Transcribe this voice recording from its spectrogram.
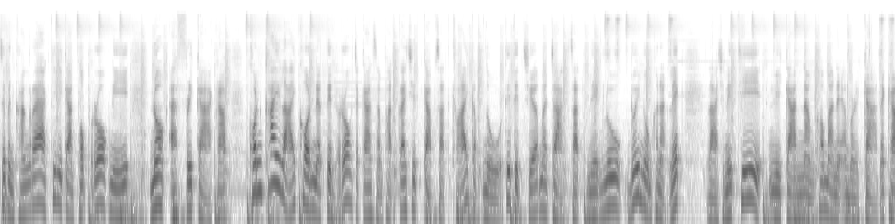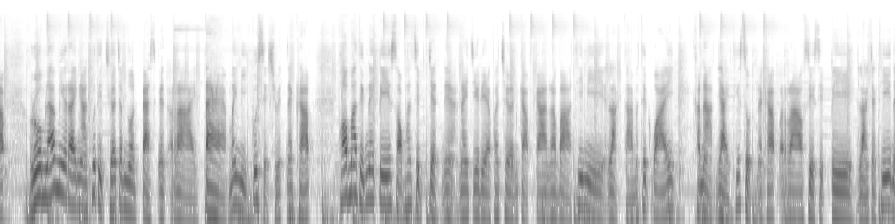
ซึ่งเป็นครั้งแรกที่มีการพบโรคนี้นอกแอฟริกาครับคนไข้หลายคนเนี่ยติดโรคจากการสัมผัสใกล้ชิดกับสัตว์คล้ายกับหนูที่ติดเชื้อมาจากสัตว์เลี้ยงลูกด้วยนมขนาดเล็กหลายชนิดที่มีการนำเข้ามาในอเมริกานะครับ รวมแล้วมีรายงานผู้ติดเชื้อจำนวน 81 ราย แต่ไม่มีผู้เสียชีวิตนะครับ พอมาถึงในปี 2017 เนี่ยไนจีเรียเผชิญกับการระบาดที่มีหลักฐานบันทึกไว้ขนาดใหญ่ที่สุดนะครับราว 40 ปี หลังจากที่ไน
